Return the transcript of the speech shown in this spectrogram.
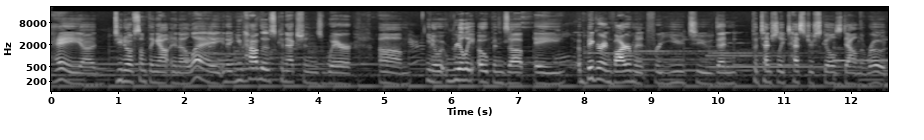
hey, uh, do you know of something out in LA? You know, you have those connections where um, you know, it really opens up a, a bigger environment for you to then potentially test your skills down the road.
